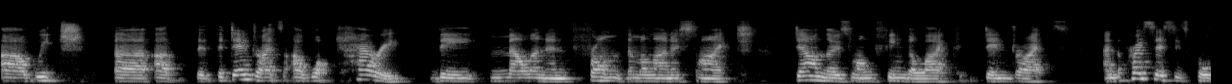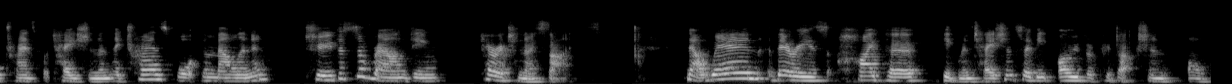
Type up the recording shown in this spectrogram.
uh, which uh, are, the, the dendrites are what carry the melanin from the melanocyte down those long finger like dendrites. And the process is called transportation, and they transport the melanin to the surrounding keratinocytes. Now, when there is hyperpigmentation, so the overproduction of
